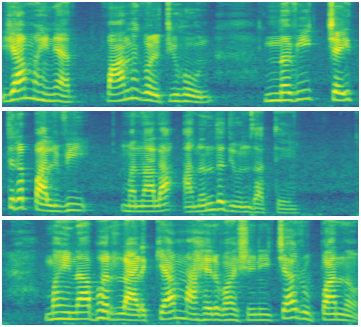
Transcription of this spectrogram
या महिन्यात पानगळती होऊन नवी चैत्र पालवी मनाला आनंद देऊन जाते. महिनाभर लाडक्या माहेरभाषिणीच्या रूपानं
